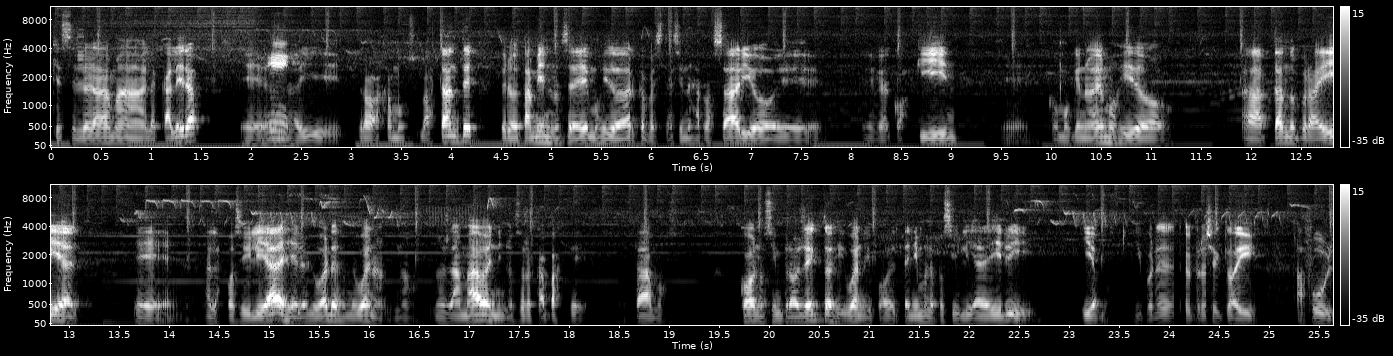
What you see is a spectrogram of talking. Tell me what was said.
que se llama La Calera eh, ahí trabajamos bastante, pero también nos hemos ido a dar capacitaciones a Rosario, eh, eh, a Cosquín, como que nos hemos ido adaptando por ahí a, las posibilidades y a los lugares donde, bueno, nos llamaban y nosotros capaz que estábamos con o sin proyectos y bueno, y teníamos la posibilidad de ir y íbamos. Y poner el proyecto ahí, a full.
